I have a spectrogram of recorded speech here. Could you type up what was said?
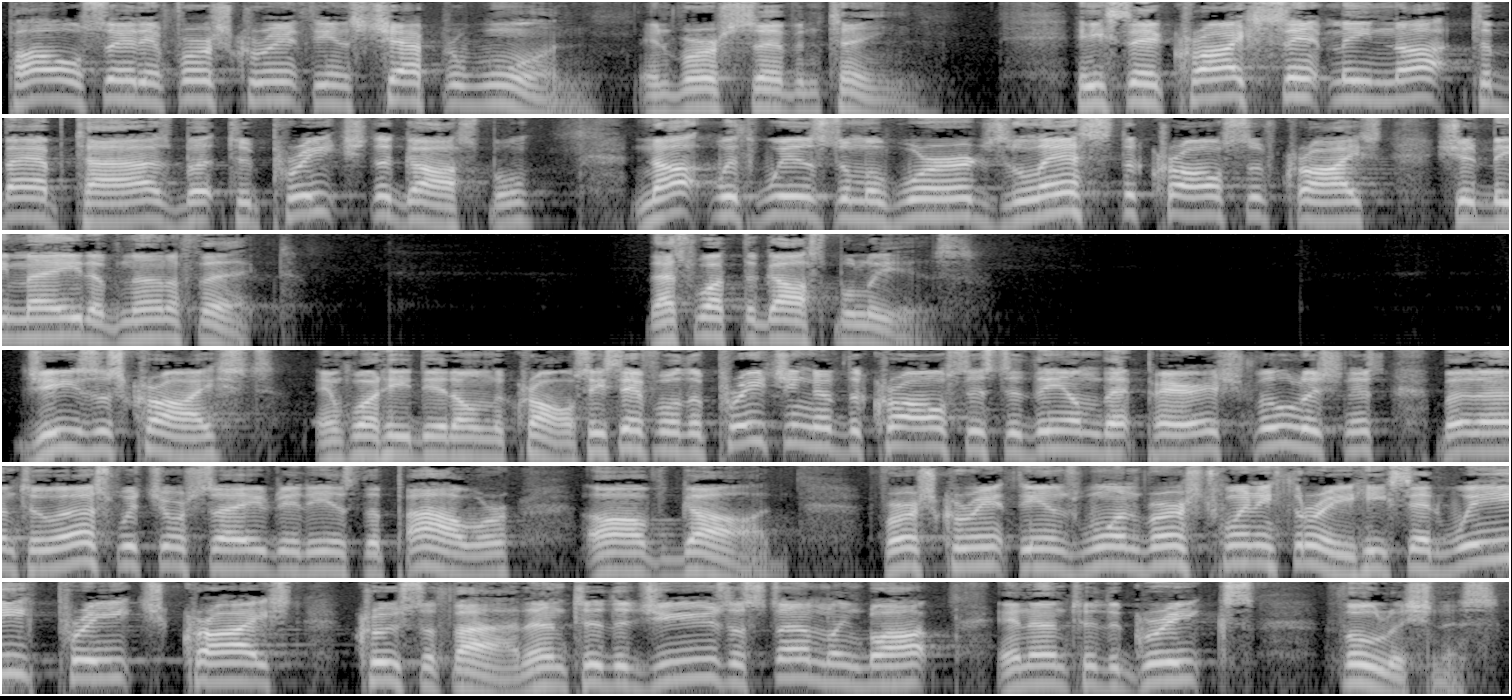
Paul said in 1 Corinthians chapter 1 in verse 17, he said, Christ sent me not to baptize, but to preach the gospel, not with wisdom of words, lest the cross of Christ should be made of none effect. That's what the gospel is. Jesus Christ and what he did on the cross. He said, For the preaching of the cross is to them that perish foolishness, but unto us which are saved it is the power of God. 1 Corinthians 1 verse 23, he said, We preach Christ crucified, unto the Jews a stumbling block, and unto the Greeks foolishness.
